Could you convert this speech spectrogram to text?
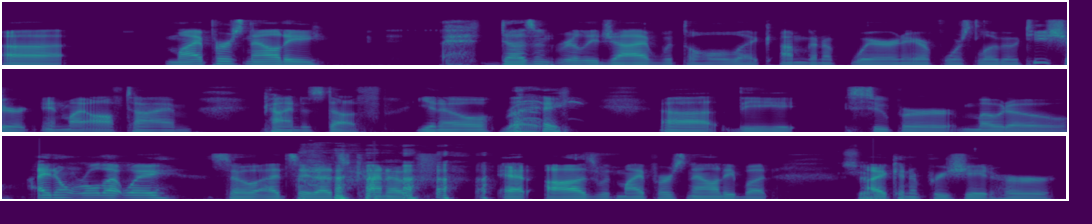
uh, my personality doesn't really jive with the whole like I'm gonna wear an Air Force logo T-shirt in my off time kind of stuff. You know, Right. like uh, the super moto. I don't roll that way, so I'd say that's kind of at odds with my personality. But sure. I can appreciate her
